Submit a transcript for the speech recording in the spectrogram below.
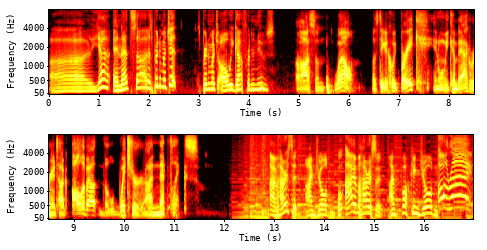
Uh, yeah, and that's uh, that's pretty much it. That's pretty much all we got for the news. Awesome. Well, let's take a quick break, and when we come back, we're going to talk all about The Witcher on Netflix. I'm Harrison. I'm Jordan. Well, I am Harrison. I'm fucking Jordan. All right.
